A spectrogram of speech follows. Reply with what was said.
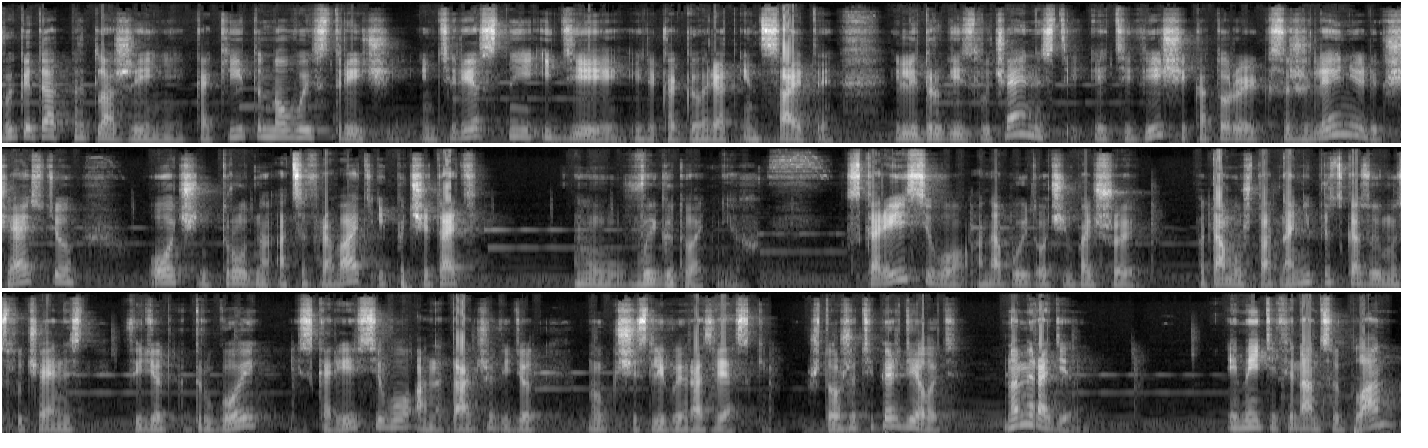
выгода от предложений, какие-то новые встречи, интересные идеи или, как говорят, инсайты или другие случайности, эти вещи, которые, к сожалению или к счастью, очень трудно оцифровать и почитать ну, выгоду от них. Скорее всего, она будет очень большой, потому что одна непредсказуемая случайность ведет к другой, и скорее всего она также ведет ну, к счастливой развязке. Что же теперь делать? Номер один – Имейте финансовый план,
